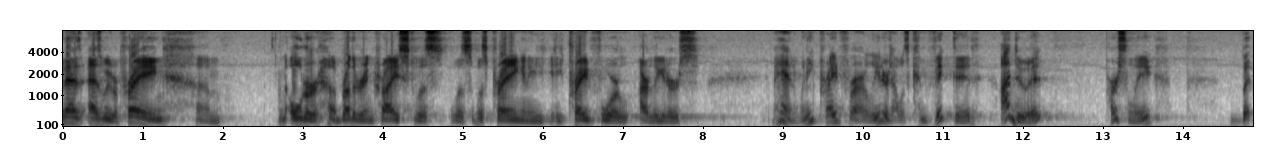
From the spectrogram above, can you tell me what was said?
and as, as we were praying, um, an older uh, brother in Christ was, was, was praying, and he, he prayed for our leaders. Man, when he prayed for our leaders, I was convicted. I do it personally, but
